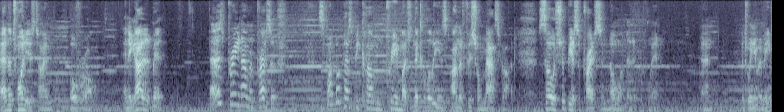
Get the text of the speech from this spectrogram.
and the 20th time overall. And I gotta admit, that is pretty damn impressive. SpongeBob has become pretty much Nickelodeon's unofficial mascot, so it should be a surprise to no one that it would win. And between you and me,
